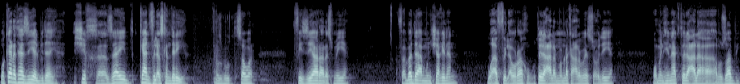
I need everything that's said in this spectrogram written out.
وكانت هذه هي البداية الشيخ زايد كان في الإسكندرية. مظبوط. تصور؟ في زيارة رسمية. فبدأ منشغلا وقفل أوراقه وطلع على المملكة العربية السعودية. ومن هناك طلع على أبو ظبي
